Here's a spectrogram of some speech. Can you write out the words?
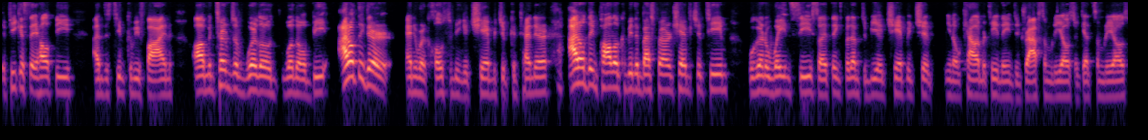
if he can stay healthy, think this team could be fine. Um, in terms of where they'll where they'll be, I don't think they're anywhere close to being a championship contender. I don't think Paolo could be the best player on a championship team. We're gonna wait and see. So I think for them to be a championship, you know, caliber team, they need to draft somebody else or get somebody else.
